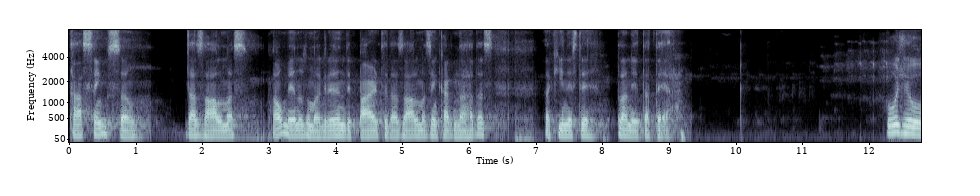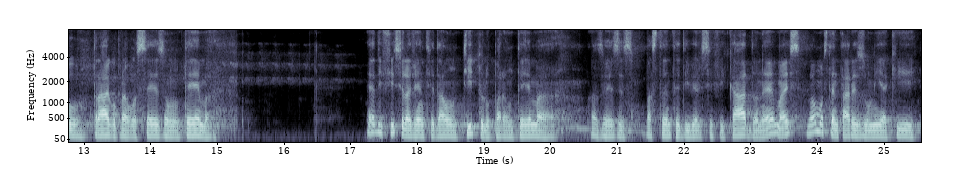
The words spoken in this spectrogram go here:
a ascensão das almas, ao menos uma grande parte das almas encarnadas aqui neste planeta Terra. Hoje eu trago para vocês um tema. É difícil a gente dar um título para um tema, às vezes bastante diversificado, né? Mas vamos tentar resumir aqui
